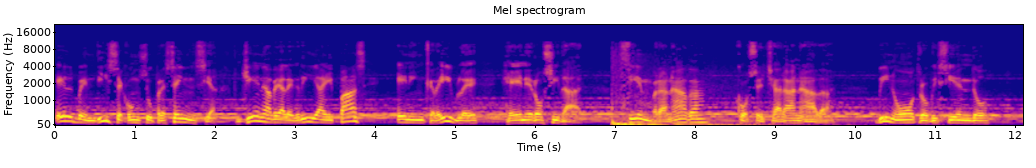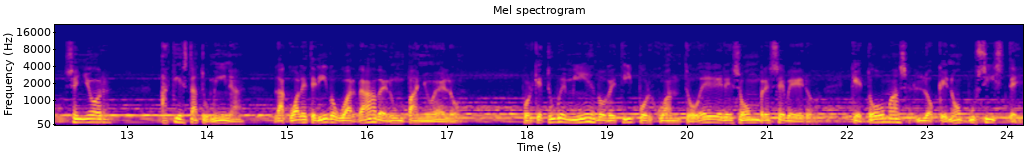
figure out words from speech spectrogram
Él bendice con su presencia, llena de alegría y paz en increíble generosidad. Siembra nada, cosechará nada. Vino otro diciendo, Señor, aquí está tu mina, la cual he tenido guardada en un pañuelo, porque tuve miedo de ti por cuanto eres hombre severo, que tomas lo que no pusiste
